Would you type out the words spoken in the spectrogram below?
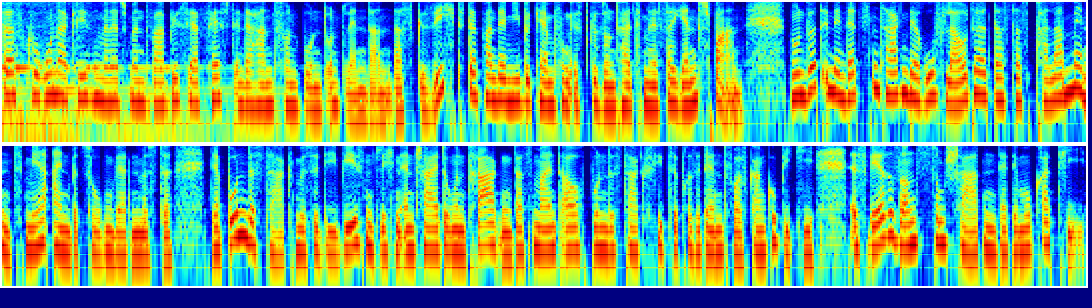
Das Corona-Krisenmanagement war bisher fest in der Hand von Bund und Ländern. Das Gesicht der Pandemiebekämpfung ist Gesundheitsminister Jens Spahn. Nun wird in den letzten Tagen der Ruf lauter, dass das Parlament mehr einbezogen werden müsste. Der Bundestag müsse die die wesentlichen Entscheidungen tragen. Das meint auch Bundestagsvizepräsident Wolfgang Kubicki. Es wäre sonst zum Schaden der Demokratie.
